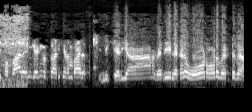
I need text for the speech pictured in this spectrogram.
இப்ப பாரு எங்க எங்க விட்டு அடிக்கிறேன் பாரு. இன்னைக்கு சரியான வெறியில இருக்கிற ஓட ஓட வெட்டுதா.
